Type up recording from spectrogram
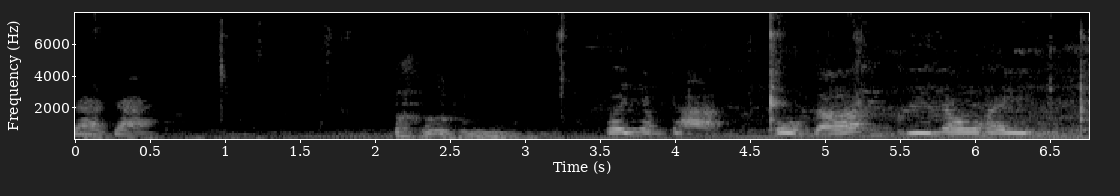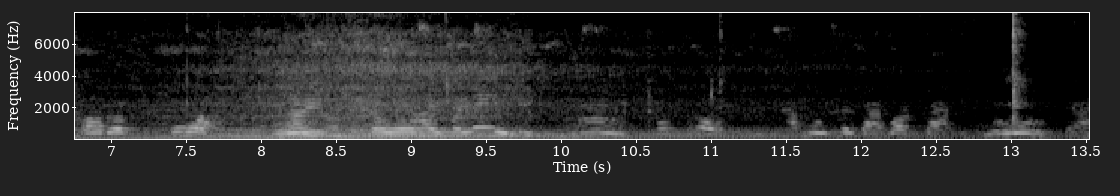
จ้ะจ้ะเคยยำชา โอนก็เราให้เอารถพ่วงให้โตให้มาเล่อืมบอกอามุยเคยตาบอลซันอืมจ้ะ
